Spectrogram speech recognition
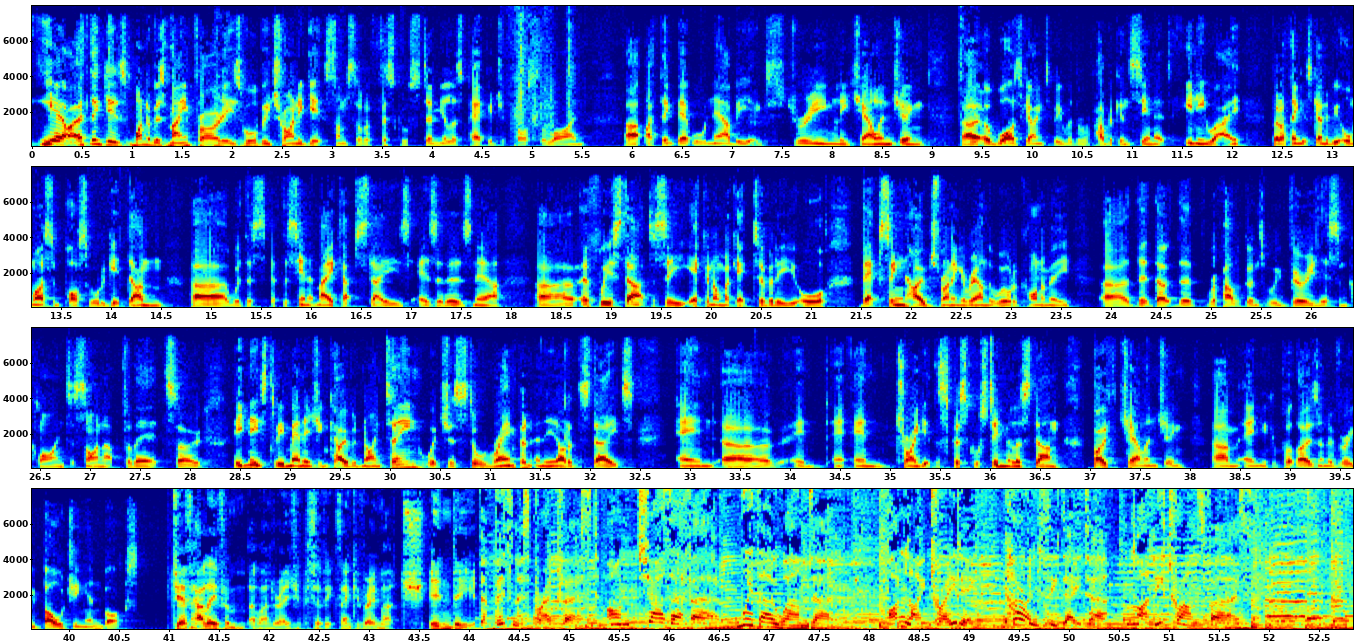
Yeah, I think his, one of his main priorities will be trying to get some sort of fiscal stimulus package across the line. Uh, I think that will now be extremely challenging. Uh, it was going to be with the Republican Senate anyway, but I think it's going to be almost impossible to get done uh, with this if the Senate makeup stays as it is now. Uh, if we start to see economic activity or vaccine hopes running around the world economy, uh, the, the, the, Republicans will be very less inclined to sign up for that. So he needs to be managing COVID 19, which is still rampant in the United States. And, uh, and and try and get this fiscal stimulus done, both challenging, um, and you can put those in a very bulging inbox. Jeff Halley from Oanda Asia Pacific, thank you very much indeed. The Business Breakfast on Jazz FM with Oanda. Online trading, currency data, money transfers.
